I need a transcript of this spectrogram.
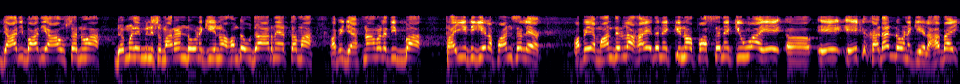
ජාතිවාදී ආවුස්සනවා දෙමළ මිනිස්සු මරන්න ඕන කියනවා හොඳ උදාහරණයක් තමයි අපි ජැෆ්නාවල තිබ්බා තයියිටි කියලා පන්සලයක් අපේ මන්දිරලා හය දෙනෙක් ඉන්නවා පස් දෙනෙක් කිව්වා ඒ ඒ ඒක කඩන්න ඕන කියලා. හැබැයි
